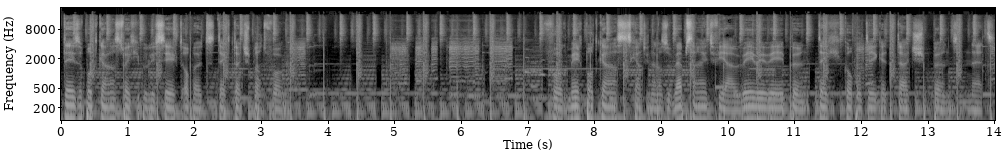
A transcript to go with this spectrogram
Deze podcast werd gepubliceerd op het TechTouch-platform. Voor meer podcasts gaat u naar onze website via www.tech-touch.net.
